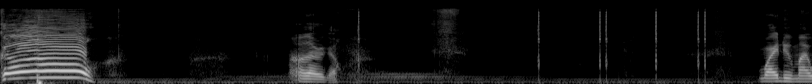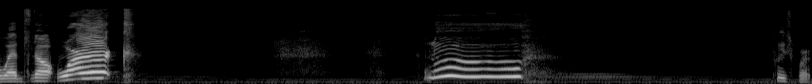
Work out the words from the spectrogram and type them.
Go! Oh, there we go. Why do my webs not work? Hello? Please work.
